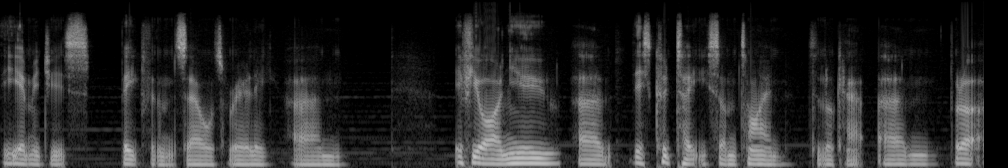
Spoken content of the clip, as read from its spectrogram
the images speak for themselves really um, if you are new uh, this could take you some time to look at um, but I,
